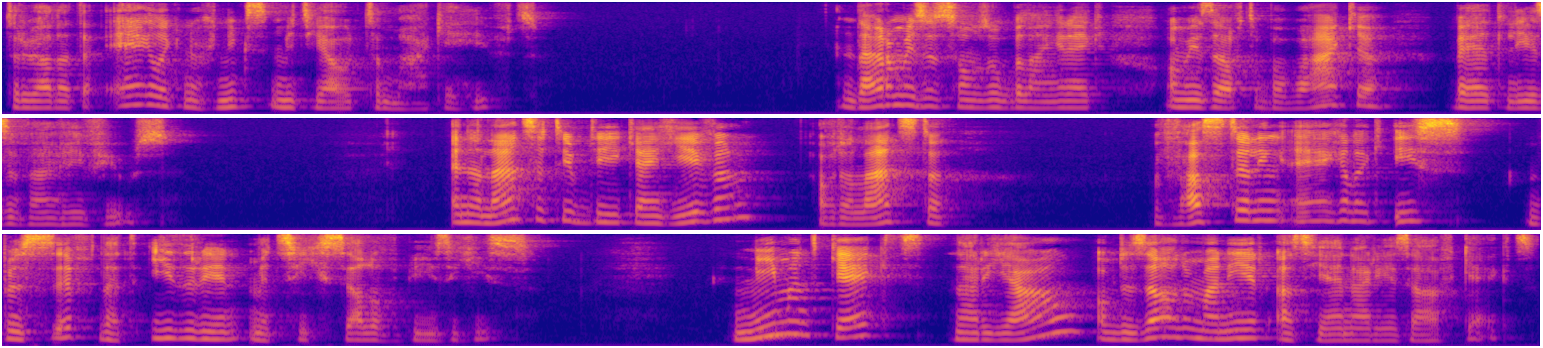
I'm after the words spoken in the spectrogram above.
terwijl dat eigenlijk nog niks met jou te maken heeft. Daarom is het soms ook belangrijk om jezelf te bewaken bij het lezen van reviews. En de laatste tip die ik kan geven, of de laatste vaststelling eigenlijk, is: besef dat iedereen met zichzelf bezig is. Niemand kijkt naar jou op dezelfde manier als jij naar jezelf kijkt.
